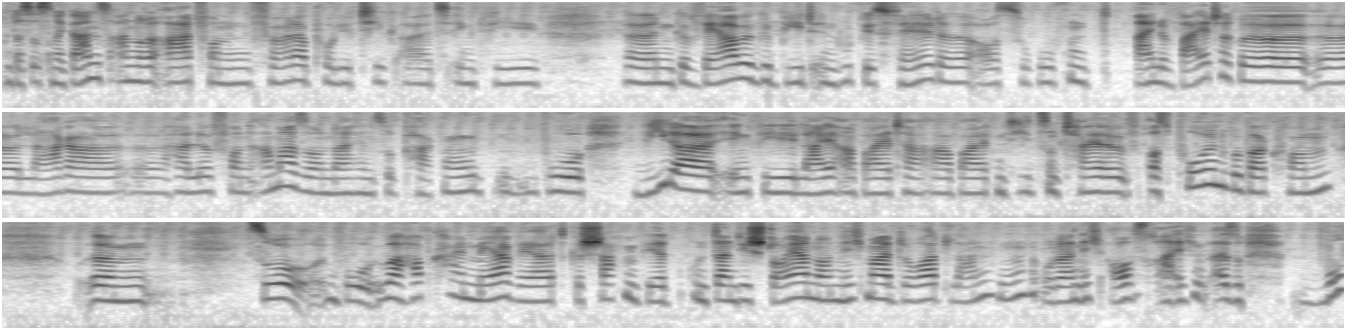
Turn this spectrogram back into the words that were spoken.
Und das ist eine ganz andere Art von Förderpolitik als irgendwie äh, ein Gewerbegebiet in Ludwigsfelde auszurufen, eine weitere äh, Lagerhalle von Amazon dahin zu packen, wo wieder irgendwie Leiharbeiter arbeiten, die zum Teil aus Polen rüberkommen. Ähm, so, wo überhaupt kein Mehrwert geschaffen wird und dann die Steuern noch nicht mal dort landen oder nicht ausreichend. Also, wo,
